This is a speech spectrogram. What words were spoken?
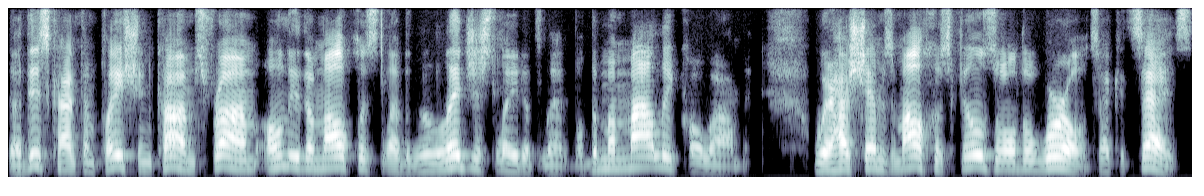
Now, this contemplation comes from only the Malchus level, the legislative level, the Memaleh Kol Almin, where Hashem's Malchus fills all the worlds, like it says.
